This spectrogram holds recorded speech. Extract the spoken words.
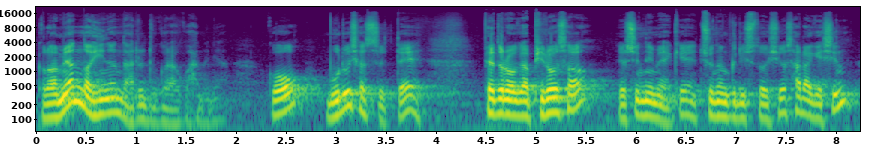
그러면 너희는 나를 누구라고 하느냐고 물으셨을 때 베드로가 비로소 예수님에게 주는 그리스도시요 살아계신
